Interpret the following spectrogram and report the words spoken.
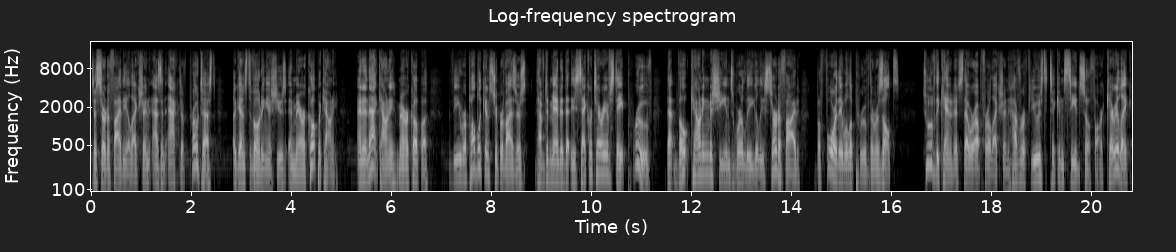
to certify the election as an act of protest against voting issues in Maricopa County. And in that county, Maricopa, the Republican supervisors have demanded that the Secretary of State prove that vote counting machines were legally certified before they will approve the results. Two of the candidates that were up for election have refused to concede so far Kari Lake,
